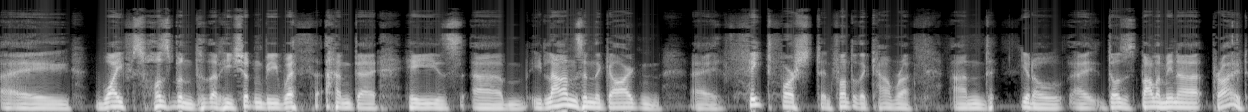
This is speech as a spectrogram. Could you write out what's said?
a wife's husband that he shouldn't be with, and uh, he's um, he lands in the garden, uh, feet first in front of the camera, and you know uh, does Ballymena proud.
